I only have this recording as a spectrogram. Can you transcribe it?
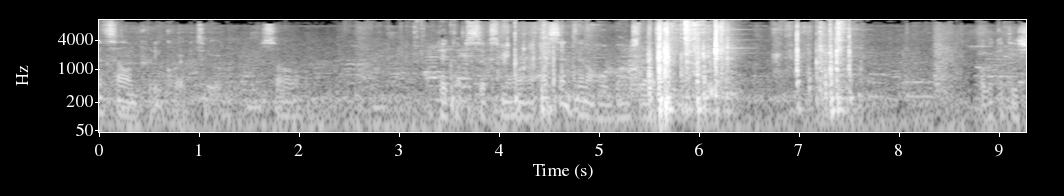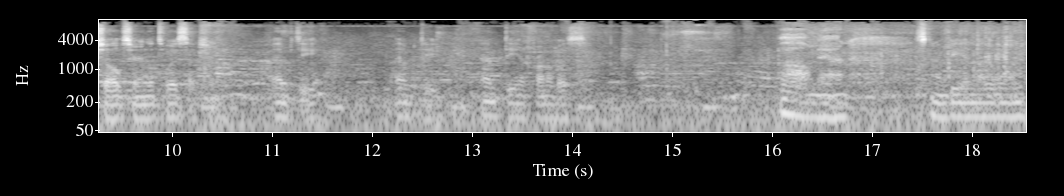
It's selling pretty quick too. So I picked up six more. I sent in a whole bunch last week. But look at these shelves here in the toy section. Empty, empty, empty in front of us. Oh man, it's gonna be another one.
